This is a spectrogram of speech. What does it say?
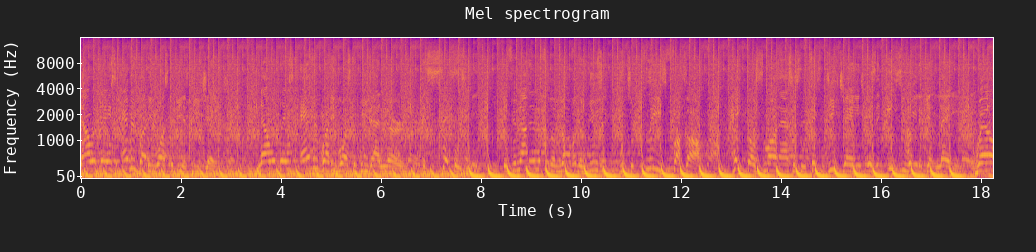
Nowadays, everybody wants to be a DJ. Nowadays, everybody wants to be that nerd. It sickens me. If you're not in it for the love of the music, would you please fuck off? Hate those smart asses who think DJing is the easy way to get laid. Well,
